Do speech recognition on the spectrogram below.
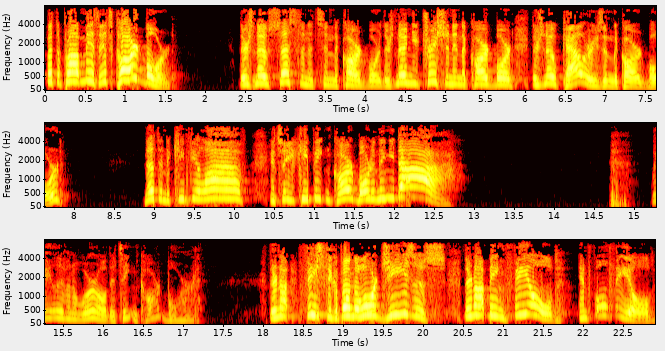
But the problem is, it's cardboard. There's no sustenance in the cardboard. There's no nutrition in the cardboard. There's no calories in the cardboard. Nothing to keep you alive. And so you keep eating cardboard and then you die. We live in a world that's eating cardboard. They're not feasting upon the Lord Jesus. They're not being filled and fulfilled.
